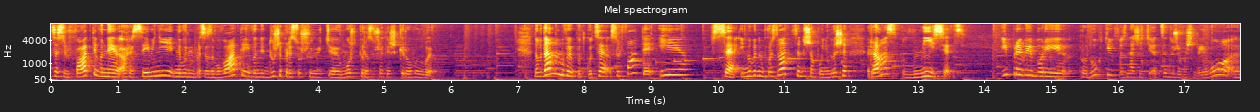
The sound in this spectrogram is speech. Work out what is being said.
це сульфати, вони агресивні, не будемо про це забувати, і вони дуже пересушують, е, можуть пересушити шкіру голови. Ну, в даному випадку це сульфати і все. І ми будемо користуватися цим шампунем лише раз в місяць. І при виборі продуктів, значить, це дуже важливо е,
